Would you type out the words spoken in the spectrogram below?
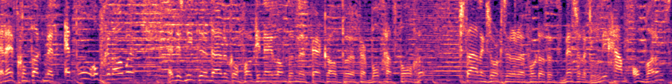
En heeft contact met Apple opgenomen. Het is niet eh, duidelijk of ook in Nederland een eh, verkoopverbod gaat volgen. Straling zorgt ervoor dat het menselijk lichaam opwarmt.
